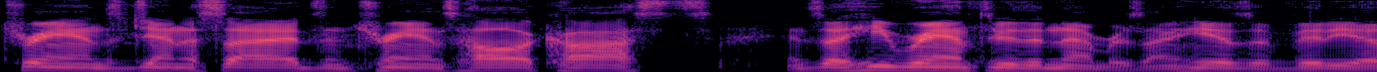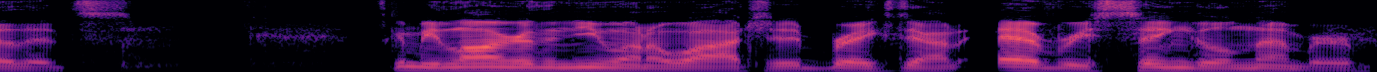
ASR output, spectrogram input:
trans genocides and trans holocausts, and so he ran through the numbers. I mean, he has a video that's it's to be longer than you want to watch it. It breaks down every single number.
